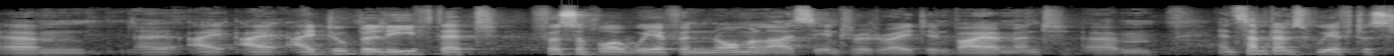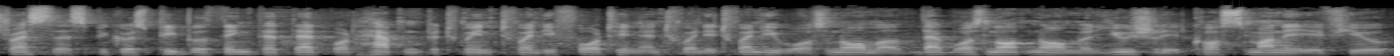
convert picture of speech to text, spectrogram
um, I, I, I, do believe that, first of all, we have a normalized interest rate environment. Um, and sometimes we have to stress this because people think that that what happened between 2014 and 2020 was normal. That was not normal. Usually it costs money if you,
